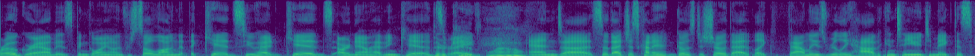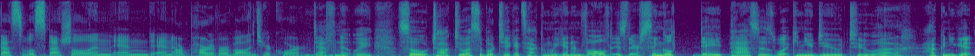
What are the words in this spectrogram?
program has been going on for so long that the kids who had kids are now having kids, Their right? kids, wow. And uh, so that just kind of goes to show that like families really have continued to make this festival special and and and are part of our volunteer corps. Definitely. So, talk to us about tickets. How can we get involved? Is there single day passes? What can you do to? Uh, how can you get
